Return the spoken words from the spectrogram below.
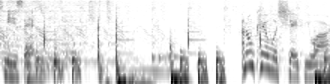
House music. I don't care what shape you are.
